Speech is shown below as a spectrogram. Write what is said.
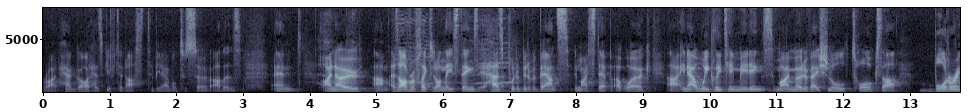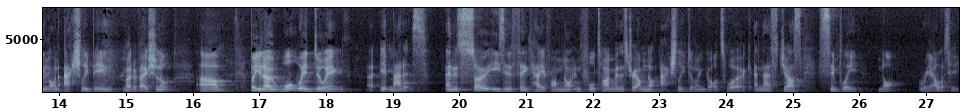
right? How God has gifted us to be able to serve others. And I know um, as I've reflected on these things, it has put a bit of a bounce in my step at work. Uh, in our weekly team meetings, my motivational talks are bordering on actually being motivational. Um, but you know, what we're doing, uh, it matters. And it's so easy to think, hey, if I'm not in full time ministry, I'm not actually doing God's work. And that's just simply not reality.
